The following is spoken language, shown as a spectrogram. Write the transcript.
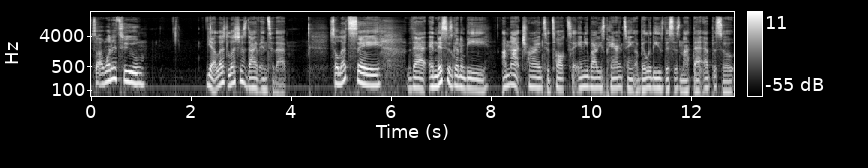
So I wanted to yeah, let's let's just dive into that. So let's say that and this is going to be I'm not trying to talk to anybody's parenting abilities. This is not that episode,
